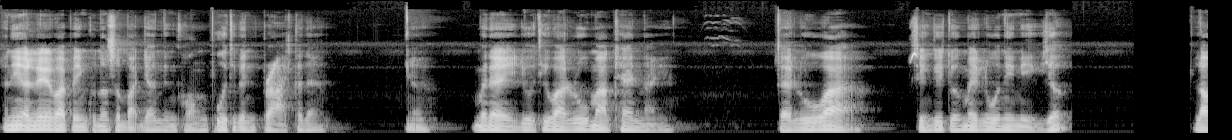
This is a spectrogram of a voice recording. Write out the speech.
อันนี้เรียกว่าเป็นคุณสมบัติอย่างหนึ่งของผู้ที่เป็นปราดก็ได้ไม่ได้อยู่ที่ว่ารู้มากแค่ไหน แต่รู้ว่าสิ่งที่ตัวไม่รู้นี่มีอีกเยอะ เรา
